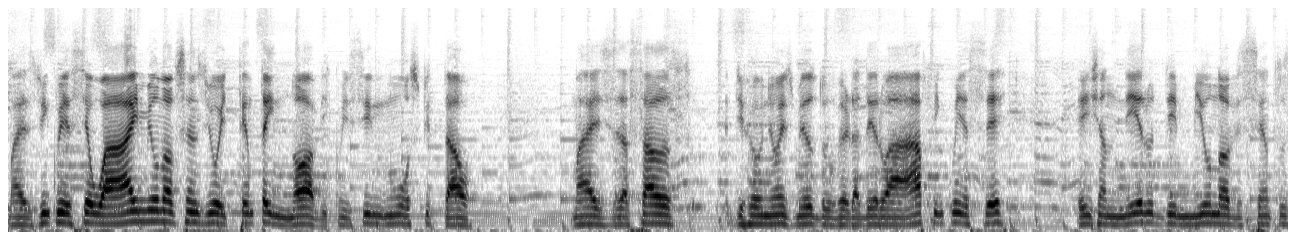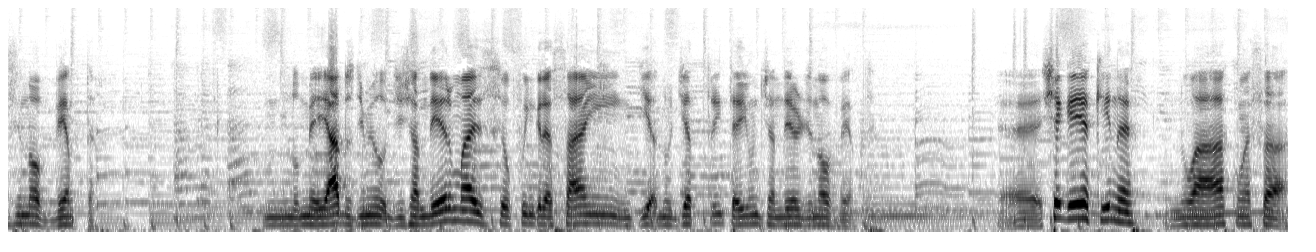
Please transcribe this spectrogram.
Mas vim conhecer o AA em 1989, conheci num hospital. Mas as salas de reuniões mesmo do verdadeiro AA vim conhecer em janeiro de 1990. No meados de, mil, de janeiro, mas eu fui ingressar em, no dia 31 de janeiro de 90. É, cheguei aqui, né, no AA com essa.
